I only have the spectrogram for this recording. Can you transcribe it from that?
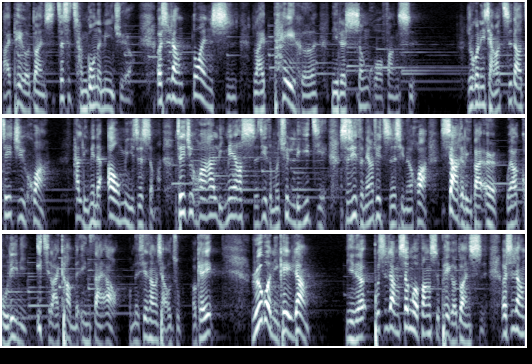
来配合断食，这是成功的秘诀哦，而是让断食来配合你的生活方式。如果你想要知道这句话，它里面的奥秘是什么？这句话它里面要实际怎么去理解，实际怎么样去执行的话，下个礼拜二我要鼓励你一起来看我们的 Inside Out，我们的线上小组，OK？如果你可以让你的不是让生活方式配合断食，而是让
